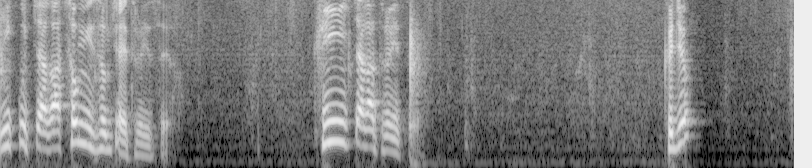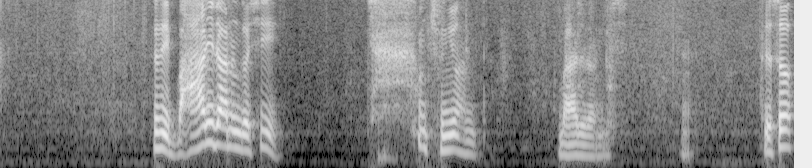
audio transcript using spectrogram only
입구자가 성인성자에 들어있어요. 귀자가 들어있어요. 그죠? 그래서 이 말이라는 것이 참 중요합니다. 말이라는 것이. 네. 그래서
